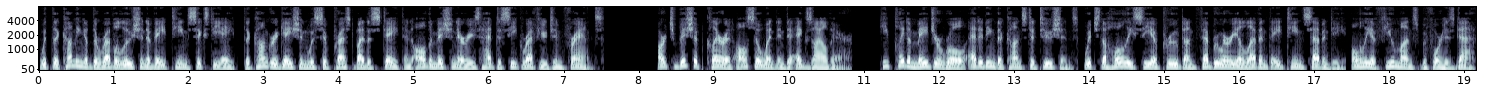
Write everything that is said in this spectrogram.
With the coming of the Revolution of 1868, the congregation was suppressed by the state and all the missionaries had to seek refuge in France. Archbishop Claret also went into exile there. He played a major role editing the constitutions, which the Holy See approved on February 11, 1870, only a few months before his death.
